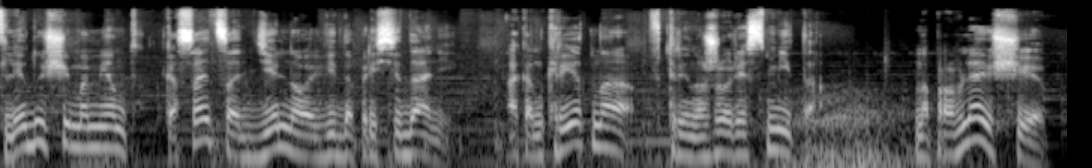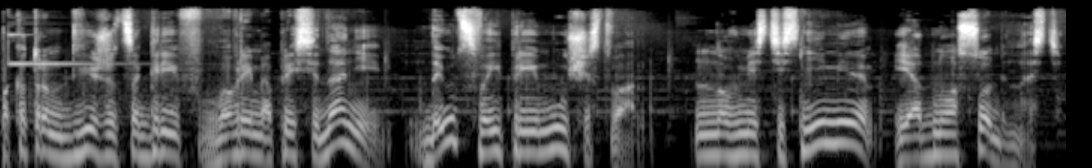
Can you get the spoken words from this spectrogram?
Следующий момент касается отдельного вида приседаний, а конкретно в тренажере Смита. Направляющие, по которым движется гриф во время приседаний, дают свои преимущества, но вместе с ними и одну особенность.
